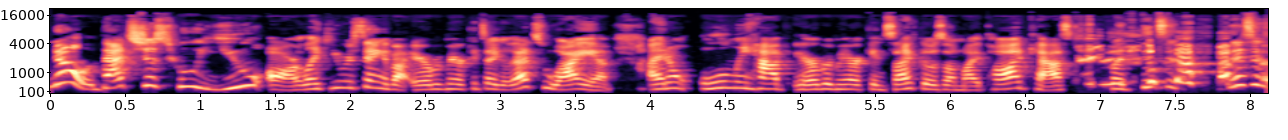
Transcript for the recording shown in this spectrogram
no that's just who you are. Like you were saying about arab american psycho that's who i am. I don't only have arab american psychos on my podcast but this is this is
